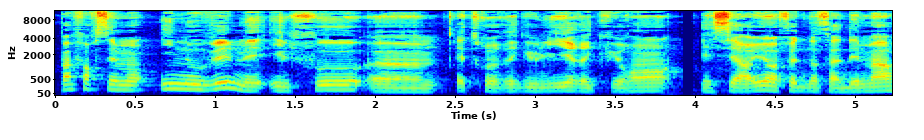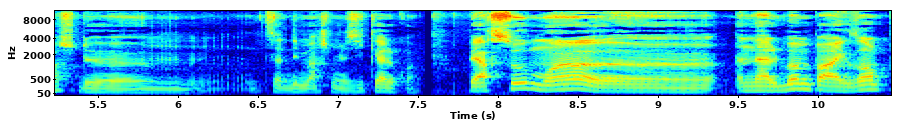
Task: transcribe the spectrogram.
pas forcément innover, mais il faut euh, être régulier, récurrent et sérieux en fait dans sa démarche de sa démarche musicale quoi. Perso, moi, un album par exemple,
